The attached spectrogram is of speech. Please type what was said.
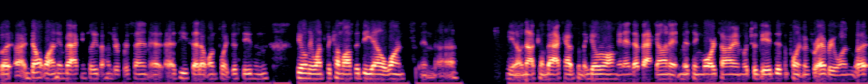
but I don't want him back until he's 100%. As he said at one point this season, he only wants to come off the DL once, and uh, you know, not come back, have something go wrong, and end up back on it and missing more time, which would be a disappointment for everyone. But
